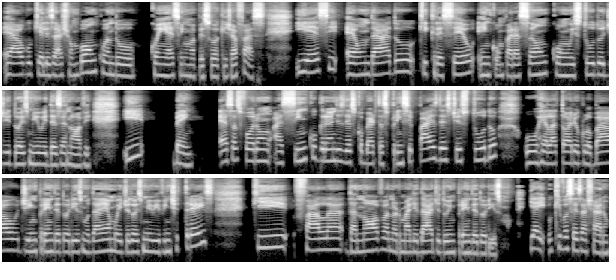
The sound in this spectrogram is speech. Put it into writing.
É algo que eles acham bom quando conhecem uma pessoa que já faz. E esse é um dado que cresceu em comparação com o estudo de 2019. E, bem, essas foram as cinco grandes descobertas principais deste estudo, o relatório global de empreendedorismo da Amway de 2023, que fala da nova normalidade do empreendedorismo. E aí, o que vocês acharam?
